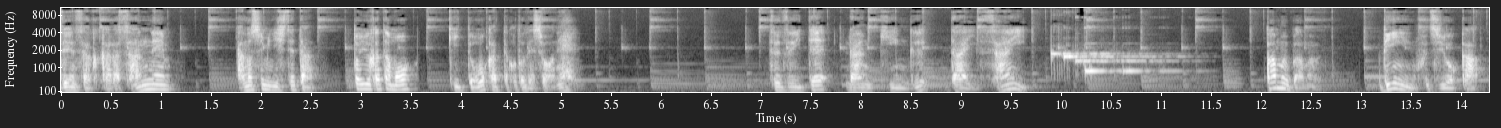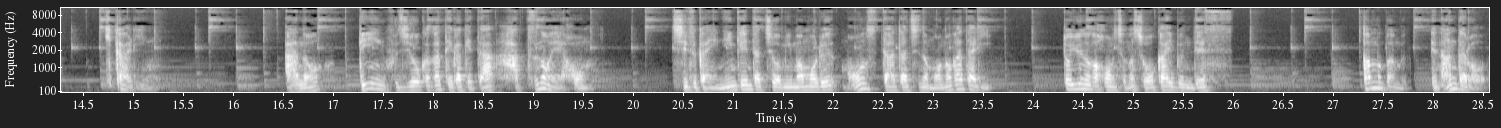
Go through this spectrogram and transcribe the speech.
前作から3年。楽しみにしてた。という方もきっと多かったことでしょうね。続いてランキング第3位。バムバム。ディーン・フジオカ。キカリン。あのディーン・フジオカが手掛けた初の絵本。静かに人間たちを見守るモンスターたちの物語。というのが本書の紹介文です。バムバムって何だろ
